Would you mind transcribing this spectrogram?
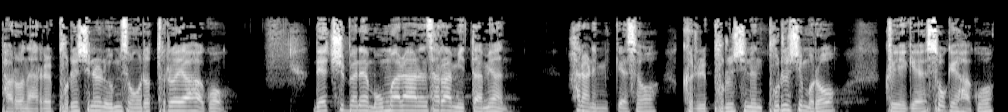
바로 나를 부르시는 음성으로 들어야 하고 내 주변에 목마르하는 사람이 있다면 하나님께서 그를 부르시는 부르심으로 그에게 소개하고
